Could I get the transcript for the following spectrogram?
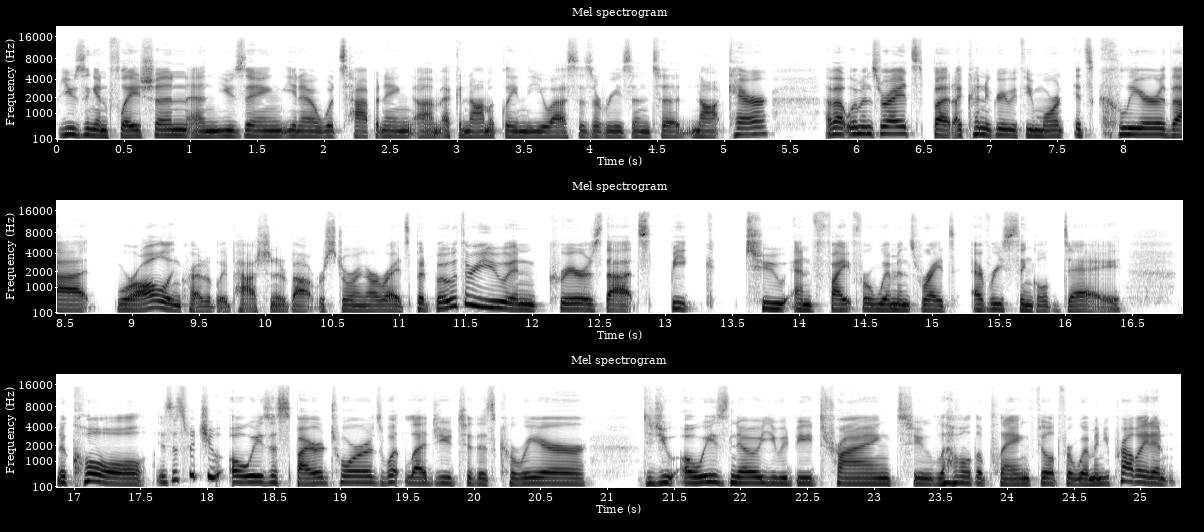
using inflation and using, you know, what's happening um, economically in the US as a reason to not care about women's rights, but I couldn't agree with you more. It's clear that we're all incredibly passionate about restoring our rights, but both are you in careers that speak to and fight for women's rights every single day. Nicole, is this what you always aspired towards? What led you to this career? Did you always know you would be trying to level the playing field for women? You probably didn't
